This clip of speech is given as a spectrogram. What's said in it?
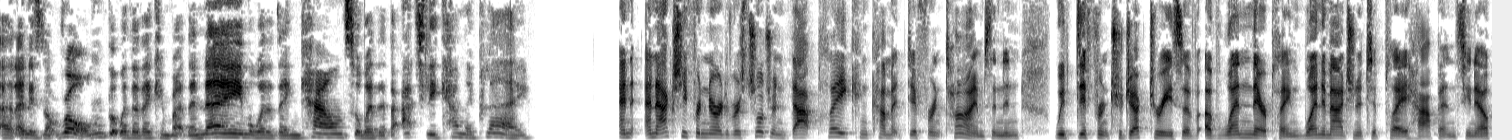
uh, and it's not wrong, but whether they can write their name or whether they can count or whether, but actually, can they play? And and actually for neurodiverse children, that play can come at different times and in, with different trajectories of of when they're playing, when imaginative play happens. You know,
